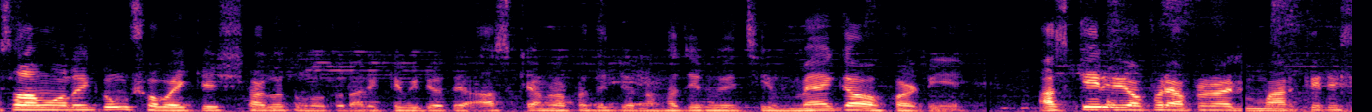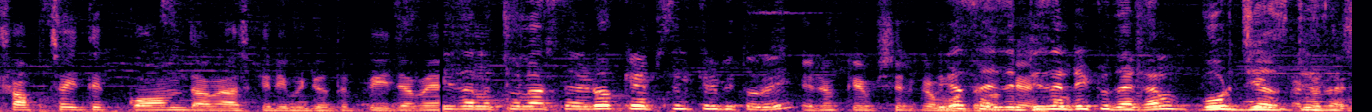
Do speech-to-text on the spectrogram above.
আসসালামু আলাইকুম সবাইকে স্বাগত নতুন আরেকটি ভিডিওতে। আজকে আমরা আপনাদের জন্য হাজির হয়েছি মেগা অফার নিয়ে। আজকের এই অফারে আপনারা মার্কেটে সবচাইতে কম দামে আজকের এই ভিডিওতে পেয়ে যাবেন। ডিজাইন চলে আসছে এটা ক্রেপ সিল্কের ভিতরে এটা কেপ সিল্কের ঠিক আছে ডিজাইনটা একটু দেখান গর্জিয়াস ডিজাইন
